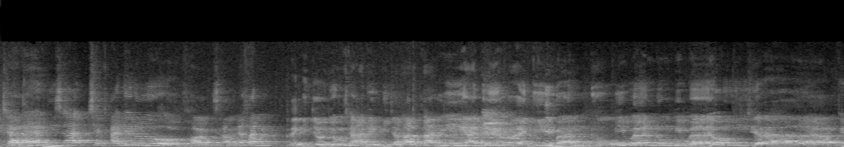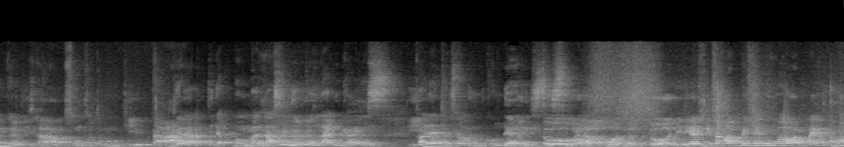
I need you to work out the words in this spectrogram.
Caranya bisa cek aja dulu. Kalau misalnya kan lagi jauh-jauh misalnya ada yang di Jakarta nih ada yang lagi Di Bandung, di Bandung di Bali. Jogja. ya, mungkin nggak bisa langsung ketemu kita. Jarak tidak membatasi dukungan guys. Iya. kalian bisa mendukung dari betul mana pun. betul. Jadi kan kita kampanye dua online sama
